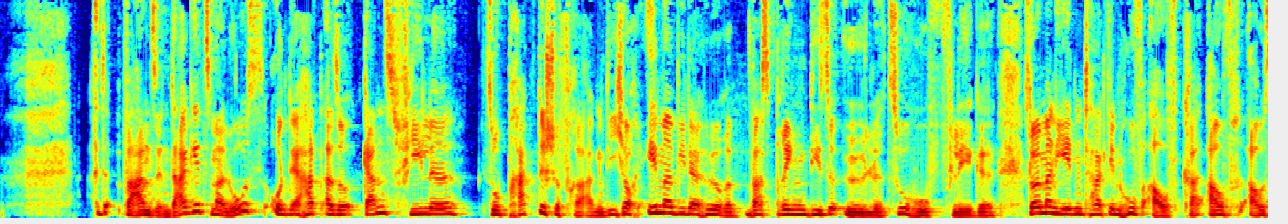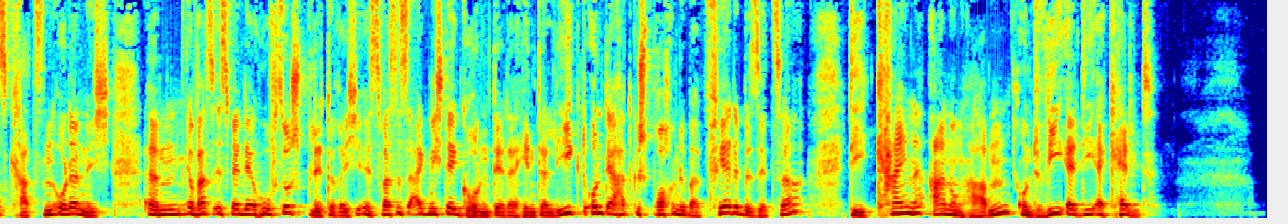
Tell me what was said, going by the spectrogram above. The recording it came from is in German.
Also Wahnsinn, da geht's mal los und er hat also ganz viele so praktische Fragen, die ich auch immer wieder höre. Was bringen diese Öle zur Hufpflege? Soll man jeden Tag den Huf aufkra- auf, auskratzen oder nicht? Ähm, was ist, wenn der Huf so splitterig ist? Was ist eigentlich der Grund, der dahinter liegt? Und er hat gesprochen über Pferdebesitzer, die keine Ahnung haben und wie er die erkennt.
